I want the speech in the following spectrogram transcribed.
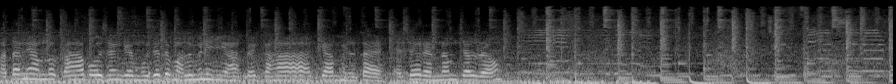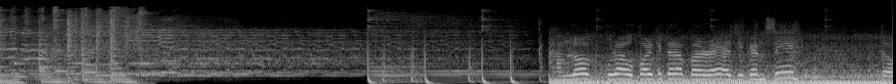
पता नहीं हम लोग कहाँ पहुँचेंगे, मुझे तो मालूम ही नहीं यहाँ पे कहाँ क्या मिलता है। ऐसे रैंडम चल रहा हूँ। हम लोग पूरा ऊपर की तरफ़ बढ़ रहे हैं एज यू कैन सी तो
